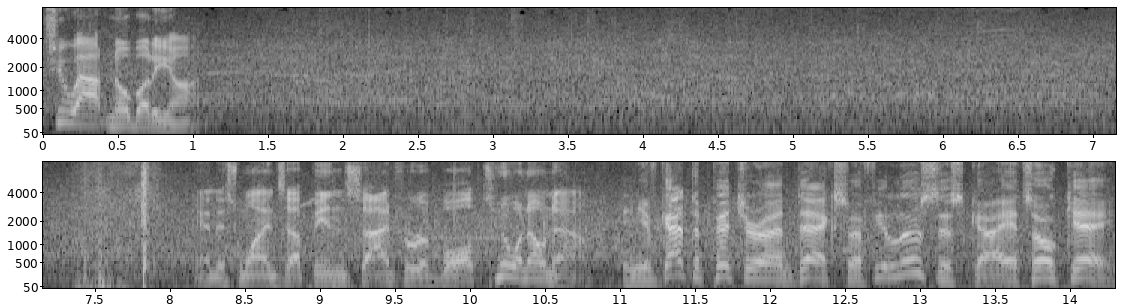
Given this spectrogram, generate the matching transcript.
Two out, nobody on. And this winds up inside for a ball. 2 0 now. And you've got the pitcher on deck, so if you lose this guy, it's okay.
